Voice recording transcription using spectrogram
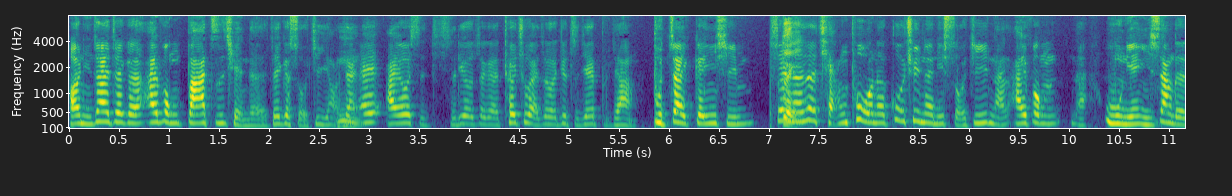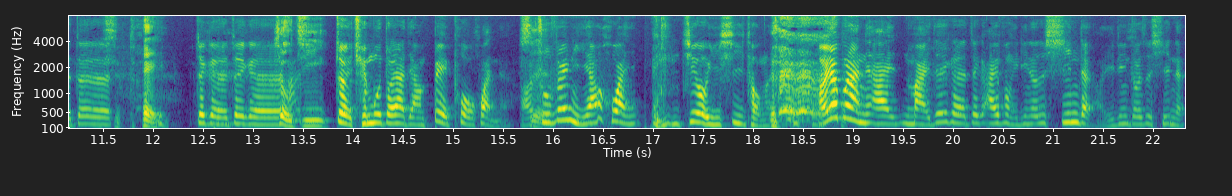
好，你在这个 iPhone 八之前的这个手机哦，在 A iOS 十六这个推出来之后，就直接不这样不再更新。所以呢，这强迫呢，过去呢，你手机拿 iPhone 那五年以上的的。对。这个这个旧机对，全部都要这样被迫换的啊，除非你要换旧一系统了 啊，要不然你哎买这个这个 iPhone 一定都是新的啊，一定都是新的。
